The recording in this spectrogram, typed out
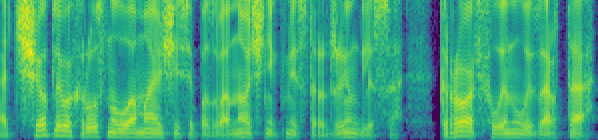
Отчетливо хрустнул ломающийся позвоночник мистера Джинглиса, кровь хлынула изо рта.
